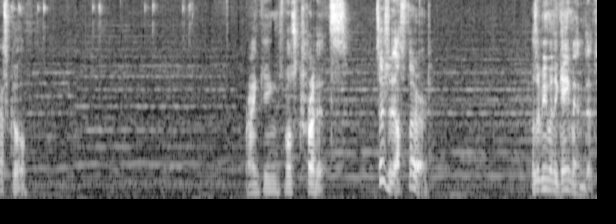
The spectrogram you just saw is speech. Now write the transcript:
That's cool. Rankings, most credits. Seriously, that's third. Does it mean when the game ended?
